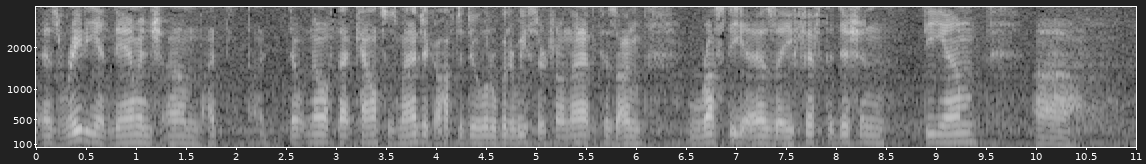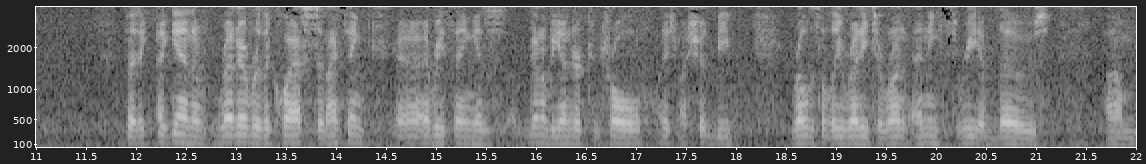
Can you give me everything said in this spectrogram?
as radiant damage. Um, I I don't know if that counts as magic. I'll have to do a little bit of research on that because I'm rusty as a fifth edition DM. Uh, but again, I've read over the quests, and I think uh, everything is going to be under control. I, I, should be relatively ready to run any three of those. Um,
